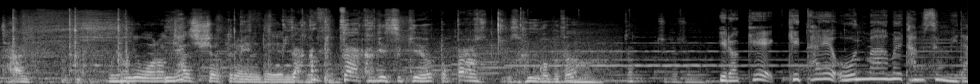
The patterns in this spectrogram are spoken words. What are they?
잘 우리 형이 워낙 잘 쓰셨더랬는데. 약간 삐딱하게 쓸게요. 똑바로 하는 것보다. 딱 찍어주면. 이렇게 기타에 온 마음을 담습니다.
